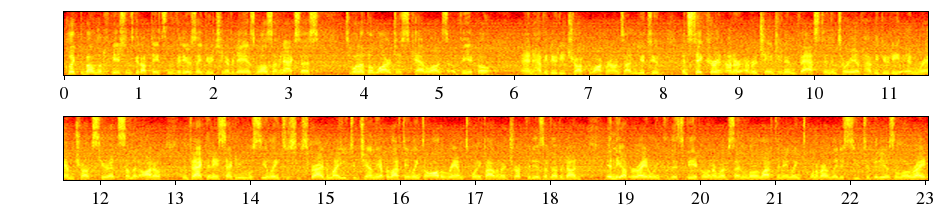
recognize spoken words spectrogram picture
Click the bell notifications, get updates on the videos I do each and every day, as well as having access to one of the largest catalogs of vehicle and heavy duty truck walkarounds on YouTube, and stay current on our ever changing and vast inventory of heavy duty and Ram trucks here at Summit Auto. In fact, in a second, you will see a link to subscribe to my YouTube channel in the upper left, a link to all the Ram 2500 truck videos I've ever done in the upper right, a link to this vehicle on our website in the lower left, and a link to one of our latest YouTube videos in the lower right.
